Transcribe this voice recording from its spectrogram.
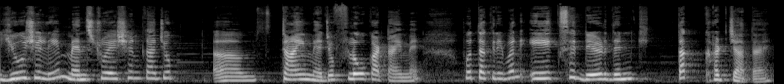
यूजुअली मेंस्ट्रुएशन का जो टाइम है, जो फ्लो का टाइम है, वो तकरीबन एक से डेढ़ दिन तक घट जाता है।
